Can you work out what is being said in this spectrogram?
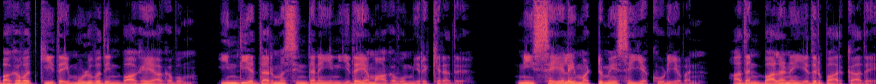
பகவத்கீதை முழுவதின் பாகையாகவும் இந்திய தர்ம சிந்தனையின் இதயமாகவும் இருக்கிறது. நீ செயலை மட்டுமே செய்யக்கூடியவன். அதன் பலனை எதிர்பார்க்காதே.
